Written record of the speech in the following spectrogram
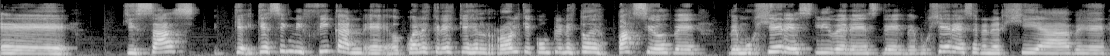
eh, quizás, ¿qué, qué significan eh, o cuáles crees que es el rol que cumplen estos espacios de de mujeres líderes, de, mujeres en energía, de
